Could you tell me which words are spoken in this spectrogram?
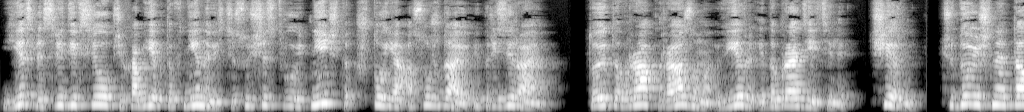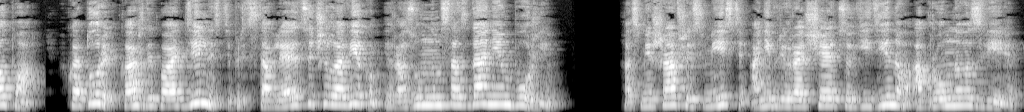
Если среди всеобщих объектов ненависти существует нечто, что я осуждаю и презираю, то это враг разума, веры и добродетели, чернь, чудовищная толпа, в которой каждый по отдельности представляется человеком и разумным созданием Божьим. А смешавшись вместе, они превращаются в единого огромного зверя,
